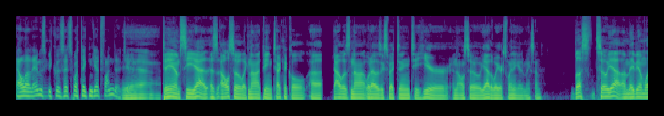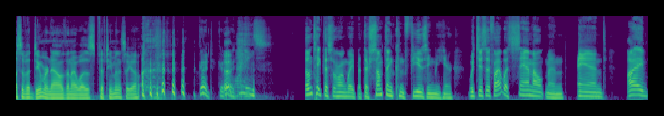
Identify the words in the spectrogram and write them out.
LLMs because that's what they can get funded. you know? Yeah. Damn. See, yeah. As also like not being technical, uh, that was not what I was expecting to hear, and also, yeah, the way you're explaining it, it makes sense. Less. So yeah, uh, maybe I'm less of a doomer now than I was 15 minutes ago. Good, good, good. don't take this the wrong way, but there's something confusing me here, which is if I was Sam Altman and I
